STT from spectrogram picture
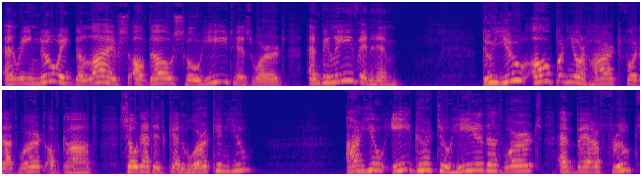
and renewing the lives of those who heed his word and believe in him? Do you open your heart for that word of God so that it can work in you? Are you eager to hear that word and bear fruit?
